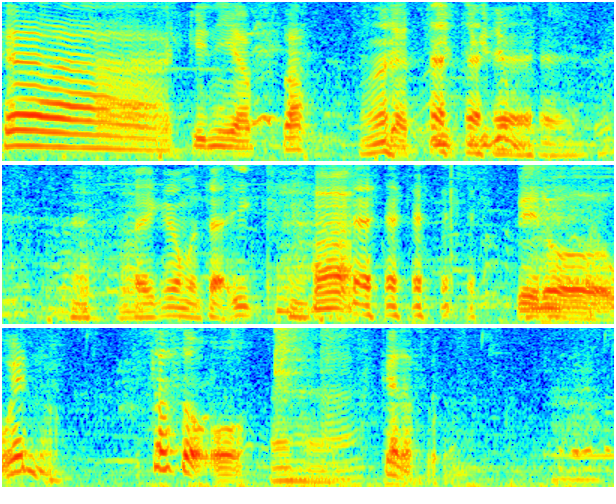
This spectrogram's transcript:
Ja, que ni a pa. Ya chiquillo. Hay que como Pero bueno, saso o. ¿Qué era eso?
